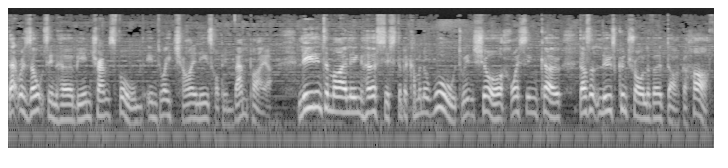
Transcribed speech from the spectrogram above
that results in her being transformed into a Chinese hopping vampire, leading to Mei-Ling, her sister, becoming a wall to ensure Hsien-Ko doesn't lose control of her darker half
